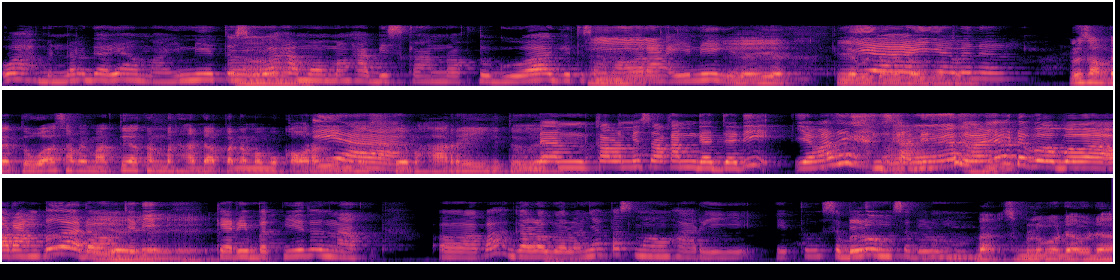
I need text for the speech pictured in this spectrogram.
Wah bener gak ya sama ini terus Hmm. gua mau menghabiskan waktu gua gitu sama Ih. orang ini gitu Iya iya. Iya betul betul iya betul. bener Lu sampai tua sampai mati akan berhadapan sama muka orang ini Iya. setiap hari gitu kan. dan kalau misalkan gak jadi ya masa nggak jadi sih soalnya udah bawa-bawa orang tua dong Iya, jadi iya, iya. kayak ribet gitu nah eh, apa galau-galaunya pas mau hari itu sebelum sebelum Ba- sebelum udah udah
